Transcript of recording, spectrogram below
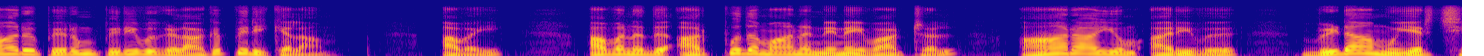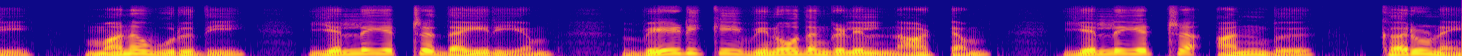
ஆறு பெரும் பிரிவுகளாக பிரிக்கலாம். அவை அவனது அற்புதமான நினைவாற்றல் ஆராயும் அறிவு விடாமுயற்சி மன உறுதி எல்லையற்ற தைரியம் வேடிக்கை வினோதங்களில் நாட்டம் எல்லையற்ற அன்பு கருணை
